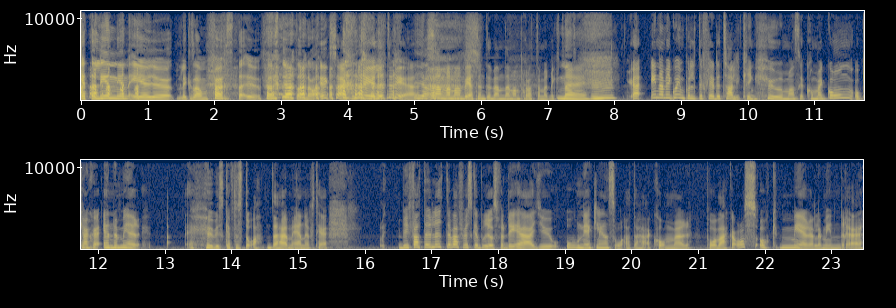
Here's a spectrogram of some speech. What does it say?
heta linjen är ju liksom första ut, först ut ändå. Exakt, men det är lite det. Ja. Samma, man vet inte vem det man pratar med riktigt. Mm. Ja, innan vi går in på lite fler detaljer kring hur man ska komma igång och kanske ännu mer hur vi ska förstå det här med NFT vi fattar ju lite varför vi ska bry oss för det är ju onekligen så att det här kommer påverka oss och mer eller mindre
